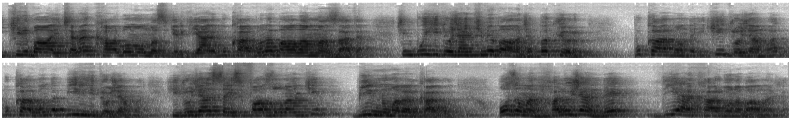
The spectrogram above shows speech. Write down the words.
ikili bağ içeren karbon olması gerekir. Yani bu karbona bağlanmaz zaten. Şimdi bu hidrojen kime bağlanacak? Bakıyorum. Bu karbonda iki hidrojen var. Bu karbonda bir hidrojen var. Hidrojen sayısı fazla olan kim? Bir numaralı karbon. O zaman halojen de diğer karbona bağlanacak.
